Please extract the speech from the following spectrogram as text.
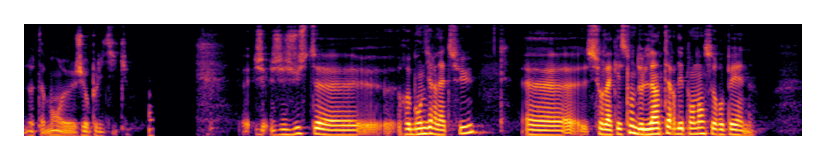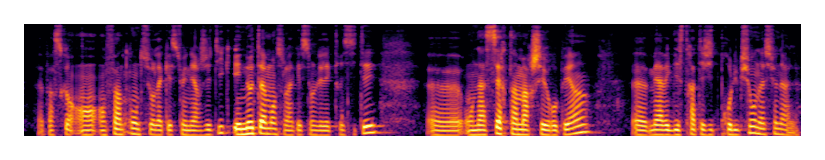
notamment géopolitique. Je, vais juste rebondir là-dessus, sur la question de l'interdépendance européenne parce qu'en fin de compte, sur la question énergétique, et notamment sur la question de l'électricité, euh, on a certains marchés européens, euh, mais avec des stratégies de production nationales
